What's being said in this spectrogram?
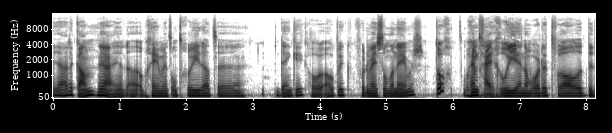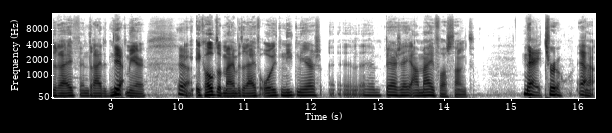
ja, dat kan. Ja, op een gegeven moment ontgroei je dat denk ik, hoop ik, voor de meeste ondernemers. Toch? Op een gegeven moment ga je groeien en dan wordt het vooral het bedrijf en draait het niet meer. Ja. Ik, ik, hoop dat mijn bedrijf ooit niet meer uh, per se aan mij vasthangt. Nee, true. Ja.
